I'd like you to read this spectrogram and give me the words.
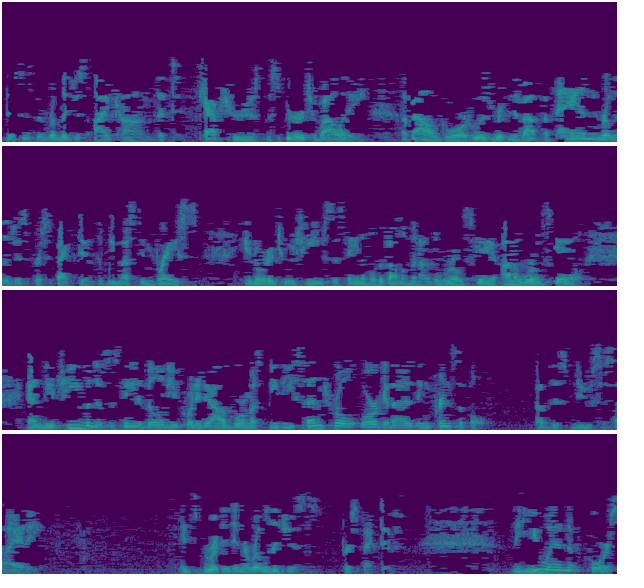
This is the religious icon that captures the spirituality of Al Gore, who has written about the pan religious perspective that we must embrace in order to achieve sustainable development on, the world scale, on a world scale. And the achievement of sustainability, according to Al Gore, must be the central organizing principle of this new society. It's rooted in a religious perspective. The UN, of course,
